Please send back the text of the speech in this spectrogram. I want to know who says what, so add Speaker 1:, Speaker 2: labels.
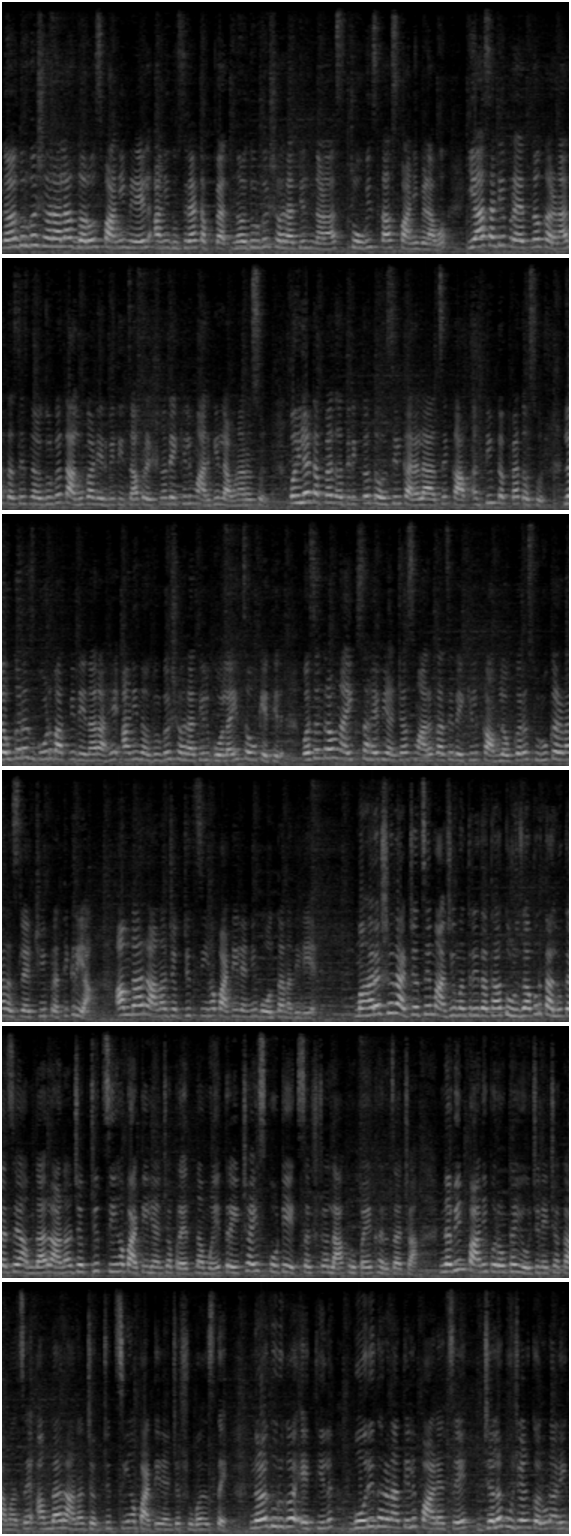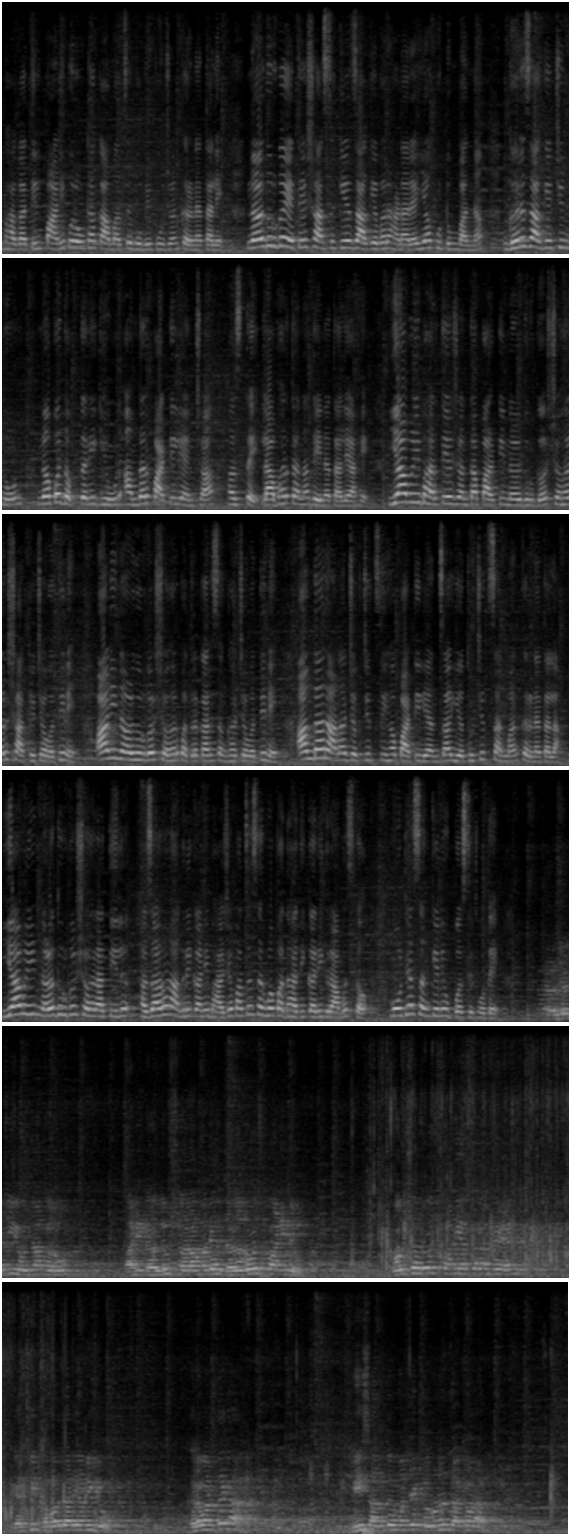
Speaker 1: नळदुर्ग शहराला दररोज पाणी मिळेल आणि दुसऱ्या टप्प्यात नळदुर्ग शहरातील नळास चोवीस तास पाणी मिळावं यासाठी प्रयत्न करणार तसेच नळदुर्ग तालुका निर्मितीचा प्रश्न देखील मार्गी लावणार असून पहिल्या टप्प्यात अतिरिक्त तहसील कार्यालयाचे काम अंतिम टप्प्यात असून लवकरच गोड बातमी देणार आहे आणि नळदुर्ग शहरातील गोलाई चौक येथील वसंतराव नाईक साहेब यांच्या स्मारकाचे देखील काम लवकरच सुरू करणार असल्याची प्रतिक्रिया आमदार राणा जगजित सिंह पाटील यांनी बोलताना दिली आहे. महाराष्ट्र राज्याचे माजी मंत्री तथा तुळजापूर तालुक्याचे आमदार राणा जगजित सिंह पाटील यांच्या प्रयत्नामुळे त्रेचाळीस कोटी एकसष्ट लाख रुपये खर्चाच्या नवीन पाणी पुरवठा योजनेच्या कामाचे आमदार राणा जगजित सिंह पाटील यांच्या शुभ हस्ते नळदुर्ग येथील बोरी धरणातील पाण्याचे जलपूजन करून अनेक भागातील पाणी पुरवठा कामाचे भूमिपूजन करण्यात आले. नळदुर्ग येथे शासकीय जागेवर राहणाऱ्या या कुटुंबांना घर जागेची नोंद नपदप्तरी घेऊन आमदार पाटील यांच्या हस्ते लाभार्थ्यांना देण्यात आले आहे. यावेळी भारतीय जनता पार्टी नळदुर्ग शहर शाखेच्या वतीने आणि नळदुर्ग शहर पत्रकार संघाच्या वतीने आमदार राणा जगजित सिंह पाटील यांचा यथोचित सन्मान करण्यात आला. यावेळी नळदुर्ग शहरातील हजारो नागरिक आणि भाजपाचे सर्व पदाधिकारी ग्रामस्थ मोठ्या संख्येने उपस्थित होते.
Speaker 2: योजना करू आणि नळदूर शहरामध्ये दररोज पाणी देऊ. रोजच्या रोज पाणी आपल्याला मिळेल याची खबरदारी आम्ही घेऊ. खरं वाटतंय का? मी सांगतो म्हणजे करूनच दाखवणार.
